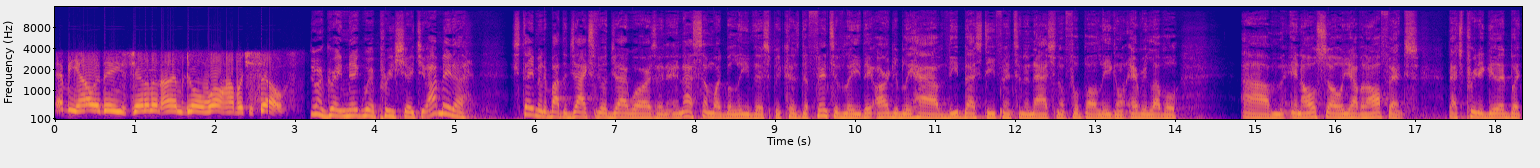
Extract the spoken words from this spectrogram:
Happy holidays, gentlemen. I'm doing well. How about yourselves? Doing great, Nick. We appreciate you. I made a statement about the Jacksonville Jaguars, and, and I somewhat believe this because defensively, they arguably have the best defense in the National Football League on every level um, and also, you have an offense that's pretty good, but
